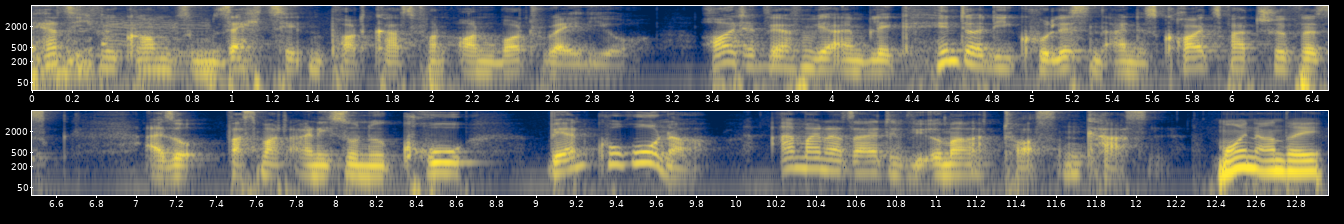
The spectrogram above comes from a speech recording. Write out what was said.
herzlich willkommen zum 16. Podcast von Onboard Radio. Heute werfen wir einen Blick hinter die Kulissen eines Kreuzfahrtschiffes. Also, was macht eigentlich so eine Crew während Corona? An meiner Seite wie immer Thorsten Kassel. Moin André.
